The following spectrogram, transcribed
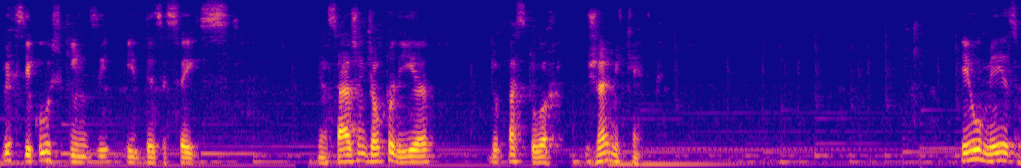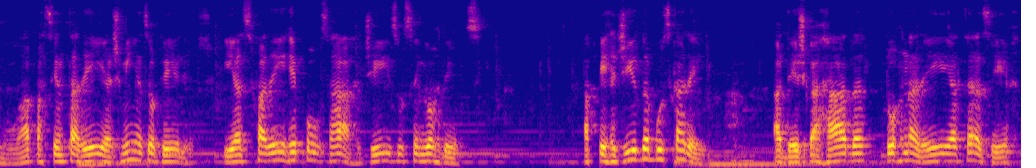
versículos 15 e 16. Mensagem de autoria do pastor Jaime Kemp. Eu mesmo apacentarei as minhas ovelhas e as farei repousar, diz o Senhor Deus. A perdida buscarei a desgarrada tornarei a trazer,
